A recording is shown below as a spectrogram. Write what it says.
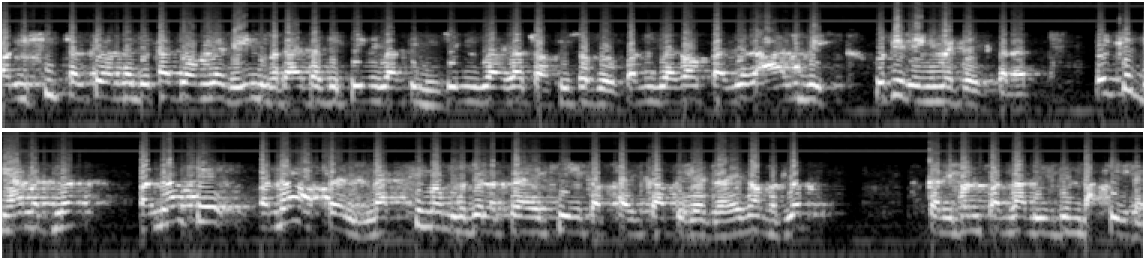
और इसी चलते हमने देखा जो हमने रेंज बताया था कि तीन हज़ार के नीचे नहीं जाएगा चौतीस सौ के ऊपर नहीं जाएगा और प्राइजेस आज भी उसी रेंज में ट्रेड करा है। एक चीज़ ध्यान रखना पंद्रह से पंद्रह अप्रैल मैक्सिमम मुझे लगता है कि एक अपसाइड का पीरियड रहेगा मतलब करीबन पंद्रह बीस दिन बाकी है।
